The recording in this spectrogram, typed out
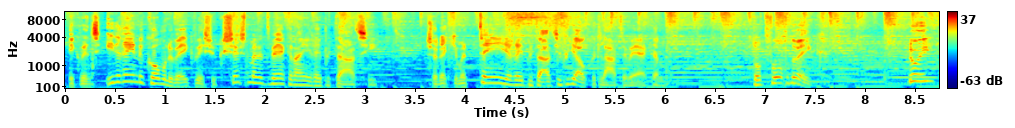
Ik wens iedereen de komende week weer succes met het werken aan je reputatie zodat je meteen je reputatie voor jou kunt laten werken. Tot volgende week. Doei!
